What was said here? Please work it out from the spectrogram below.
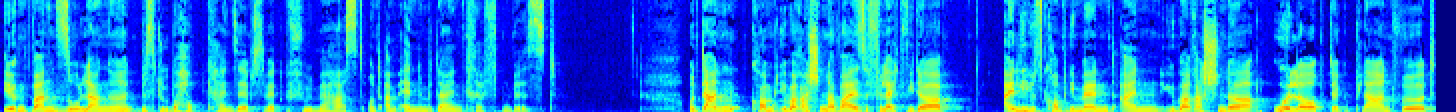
irgendwann so lange, bis du überhaupt kein Selbstwertgefühl mehr hast und am Ende mit deinen Kräften bist. Und dann kommt überraschenderweise vielleicht wieder ein liebes Kompliment, ein überraschender Urlaub, der geplant wird,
